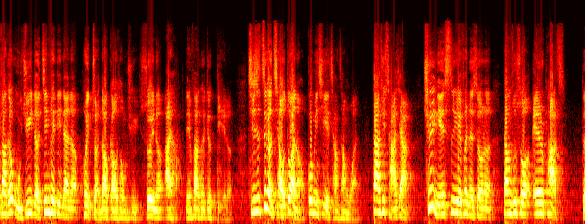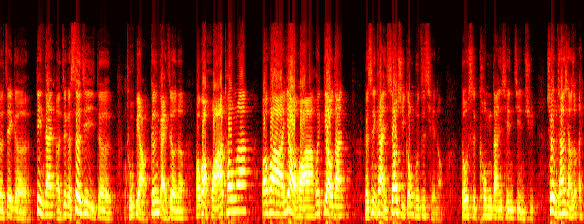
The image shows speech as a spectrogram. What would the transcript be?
发科五 G 的晶片订单呢，会转到高通去，所以呢，哎呀，联发科就跌了。其实这个桥段哦，郭明錤也常常玩，大家去查一下，去年四月份的时候呢，当初说 AirPods 的这个订单，呃，这个设计的图表更改之后呢，包括华通啦、啊，包括耀华啊，会掉单。可是你看消息公布之前哦，都是空单先进去，所以我们常常想说，哎，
